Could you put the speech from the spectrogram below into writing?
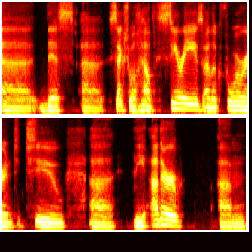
uh, this uh, sexual health series. I look forward to uh, the other um,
